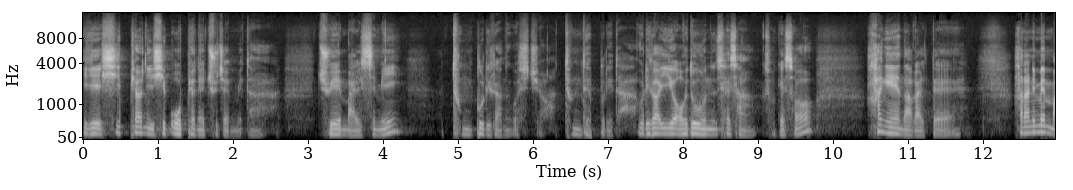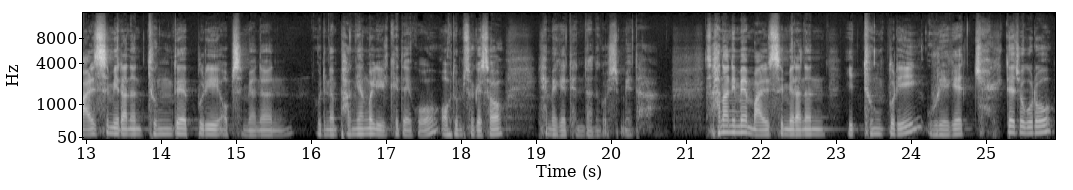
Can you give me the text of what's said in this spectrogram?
이게 시편 25편의 주제입니다. 주의 말씀이 등불이라는 것이죠. 등대불이다. 우리가 이 어두운 세상 속에서 항해해 나갈 때 하나님의 말씀이라는 등대불이 없으면은 우리는 방향을 잃게 되고 어둠 속에서 헤매게 된다는 것입니다. 하나님의 말씀이라는 이 등불이 우리에게 절대적으로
